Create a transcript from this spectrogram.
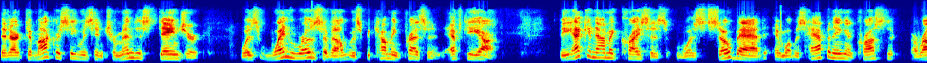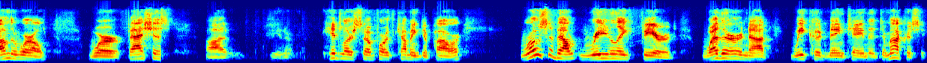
that our democracy was in tremendous danger was when Roosevelt was becoming president, FDR. The economic crisis was so bad, and what was happening across the, around the world were fascists, uh, you know, Hitler, so forth, coming to power. Roosevelt really feared whether or not we could maintain the democracy.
